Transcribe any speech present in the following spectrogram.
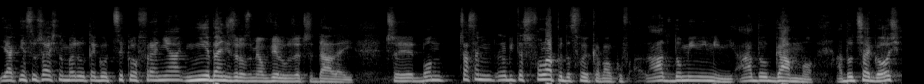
jak nie słyszałeś numeru tego cyklofrenia, nie będziesz zrozumiał wielu rzeczy dalej. Czy, bo on czasem robi też follow-upy do swoich kawałków, a do mini mini, a do gammo, a do czegoś.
